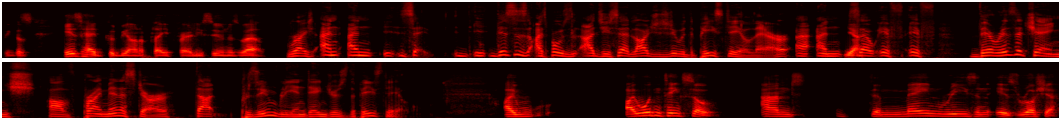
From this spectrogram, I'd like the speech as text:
because his head could be on a plate fairly soon as well. Right, and and this is, I suppose, as you said, largely to do with the peace deal there. Uh, and yeah. so, if if there is a change of prime minister, that presumably endangers the peace deal. I I wouldn't think so, and the main reason is Russia.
